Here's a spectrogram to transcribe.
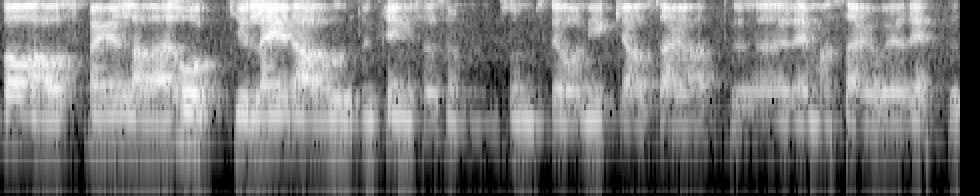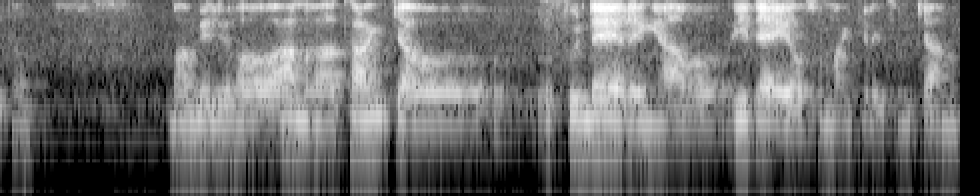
bara har spelare och ledare runt omkring sig som, som står och nickar och säger att eh, det man säger är rätt. Utan man vill ju ha andra tankar och, och funderingar och idéer som man liksom kan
